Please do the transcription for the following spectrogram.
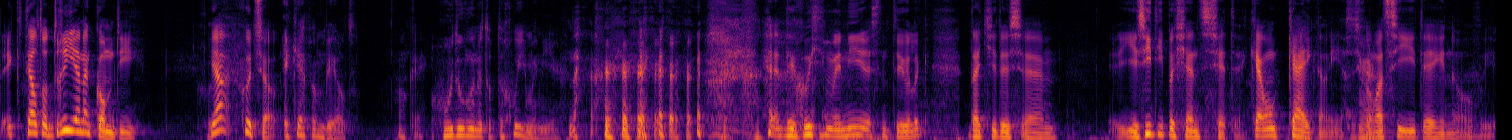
Ik tel tot drie en dan komt die. Goed. Ja, goed zo. Ik heb een beeld. Oké. Hoe doen we het op de goede manier? De goede manier is natuurlijk dat je dus... ehm, je ziet die patiënt zitten. Gewoon kijk nou eerst. Dus Ja. gewoon, wat zie je tegenover je?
